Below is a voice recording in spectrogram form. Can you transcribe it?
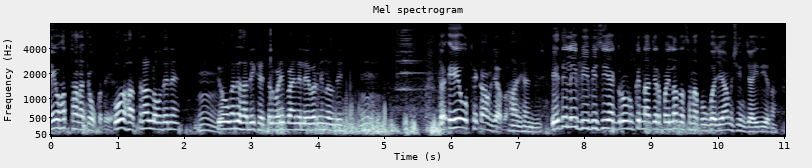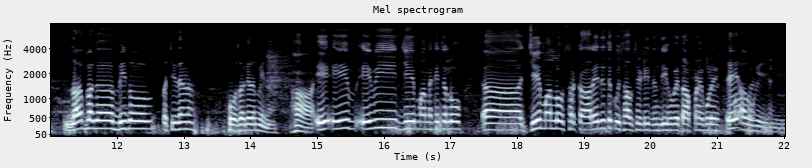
ਨਹੀਂ ਉਹ ਹੱਥਾਂ ਨਾਲ ਚੁੱਕਦੇ ਆ। ਉਹ ਹੱਥ ਨਾਲ ਲਾਉਂਦੇ ਨੇ। ਤੇ ਉਹ ਕਹਿੰਦੇ ਸਾਡੀ ਖੇਚਲ ਬੜੀ ਪੈਂਦੀ ਲੇਬਰ ਨਹੀਂ ਮਿਲਦੀ। ਤਾਂ ਇਹ ਉੱਥੇ ਕਾਮਯਾਬ ਆ। ਹਾਂਜੀ ਹਾਂਜੀ। ਇਹਦੇ ਲਈ BBC ਐਗਰੋ ਨੂੰ ਕਿੰਨਾ ਚਿਰ ਪਹਿਲਾਂ ਦੱਸਣਾ ਪਊਗਾ ਜੇ ਆ ਮਸ਼ੀਨ ਚਾਹੀਦੀ ਹੈ ਤਾਂ? ਲਗਭਗ 20 ਤੋਂ 25 ਦਿਨ ਹੋ ਸਕੇ ਤਾਂ ਮਹੀਨਾ। ਹਾਂ ਇਹ ਇਹ ਇਹ ਵੀ ਜੇ ਮੰਨ ਕੇ ਚੱਲੋ ਜੇ ਮੰਨ ਲਓ ਸਰਕਾਰ ਇਹਦੇ ਤੇ ਕੋਈ ਸਬਸਿਡੀ ਦਿੰਦੀ ਹੋਵੇ ਤਾਂ ਆਪਣੇ ਕੋਲੇ ਇਹ ਆਊਗੀ ਜੀ, ਹਾਂਜੀ।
